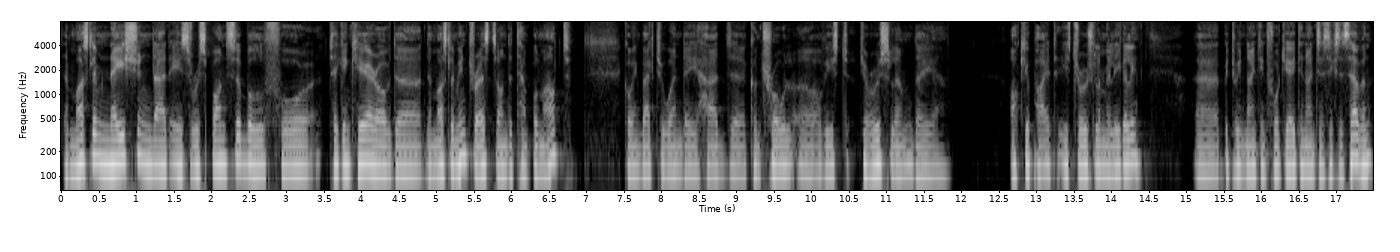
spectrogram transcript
the Muslim nation that is responsible for taking care of the, the Muslim interests on the Temple Mount. Going back to when they had uh, control uh, of East Jerusalem, they uh, occupied East Jerusalem illegally uh, between 1948 and 1967.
